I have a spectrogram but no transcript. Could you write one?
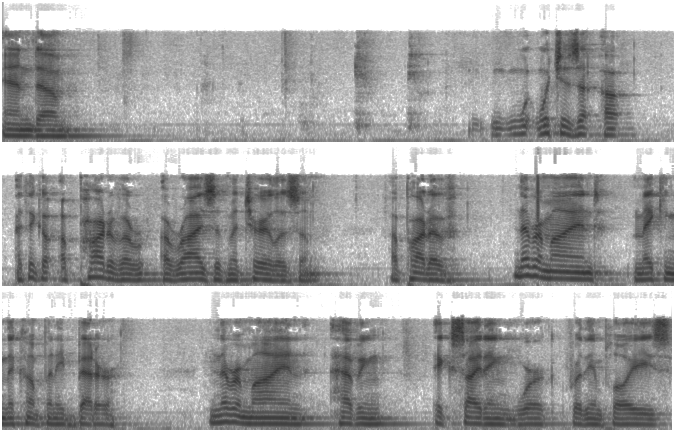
And um, w- which is a, a I think a, a part of a, a rise of materialism, a part of never mind making the company better, never mind having exciting work for the employees,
